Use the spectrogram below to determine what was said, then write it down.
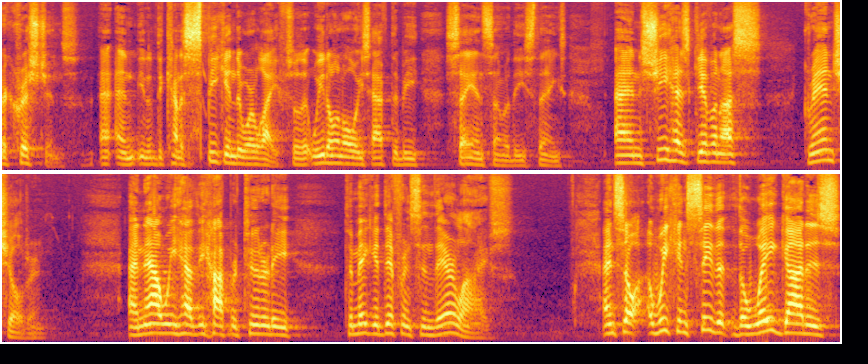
are Christians and, you know, to kind of speak into her life so that we don't always have to be saying some of these things. And she has given us grandchildren. And now we have the opportunity to make a difference in their lives. And so we can see that the way God is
